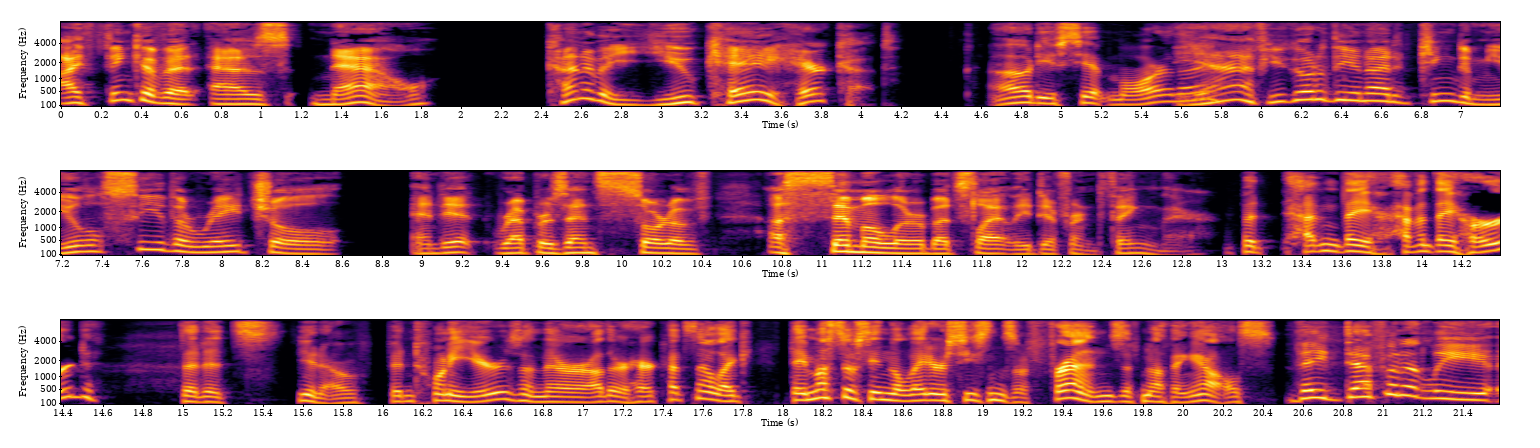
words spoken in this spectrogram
I think of it as now kind of a UK haircut. Oh, do you see it more there? Yeah, if you go to the United Kingdom, you'll see the Rachel, and it represents sort of a similar but slightly different thing there. But haven't they haven't they heard that it's, you know, been 20 years and there are other haircuts now? Like they must have seen the later seasons of Friends, if nothing else. They definitely,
